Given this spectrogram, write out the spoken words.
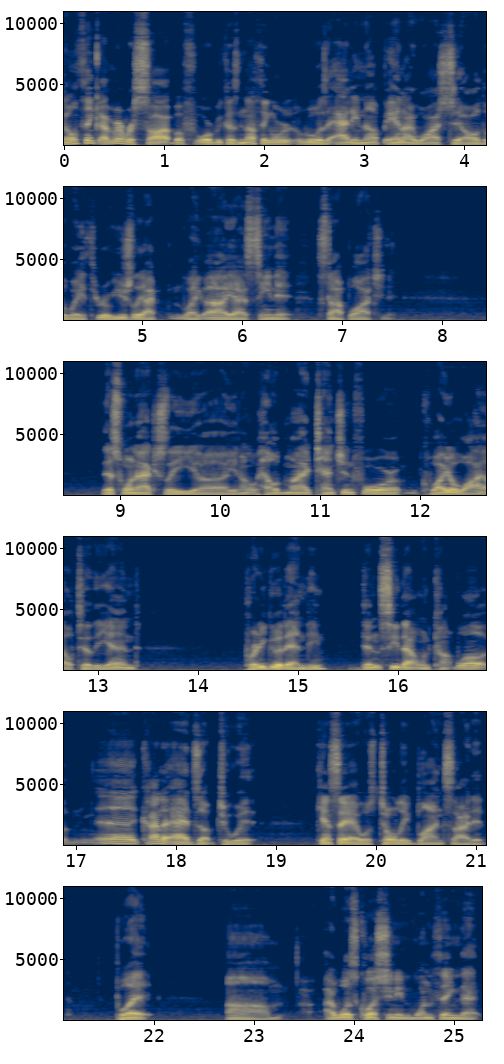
don't think I've ever saw it before because nothing was adding up, and I watched it all the way through. Usually, I like, ah, oh, yeah, I've seen it, stop watching it. This one actually, uh, you know, held my attention for quite a while to the end. Pretty good ending. Didn't see that one come. Well, eh, kind of adds up to it. Can't say I was totally blindsided, but um, I was questioning one thing that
